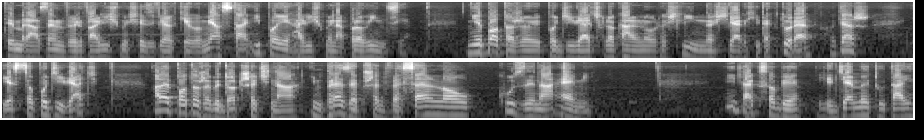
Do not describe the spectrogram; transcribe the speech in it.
Tym razem wyrwaliśmy się z wielkiego miasta i pojechaliśmy na prowincję. Nie po to, żeby podziwiać lokalną roślinność i architekturę, chociaż jest co podziwiać, ale po to, żeby dotrzeć na imprezę przedweselną kuzyna Emi. I tak sobie jedziemy tutaj,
